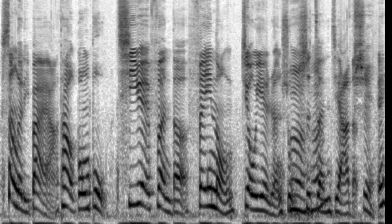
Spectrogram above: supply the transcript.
上个礼拜啊，它有公布七月份的非农就业人数是增加的，嗯是。哎，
